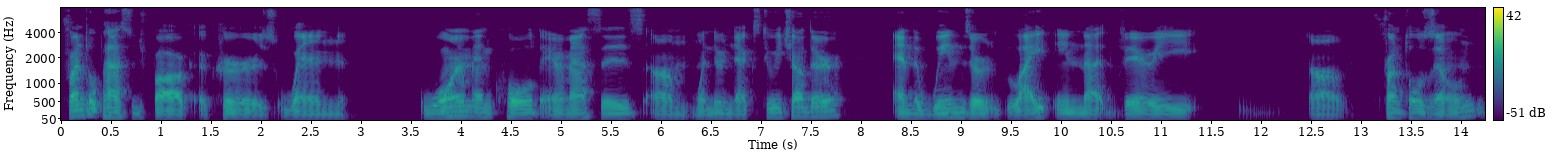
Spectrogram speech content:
Frontal passage fog occurs when warm and cold air masses, um, when they're next to each other, and the winds are light in that very uh, frontal zone.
